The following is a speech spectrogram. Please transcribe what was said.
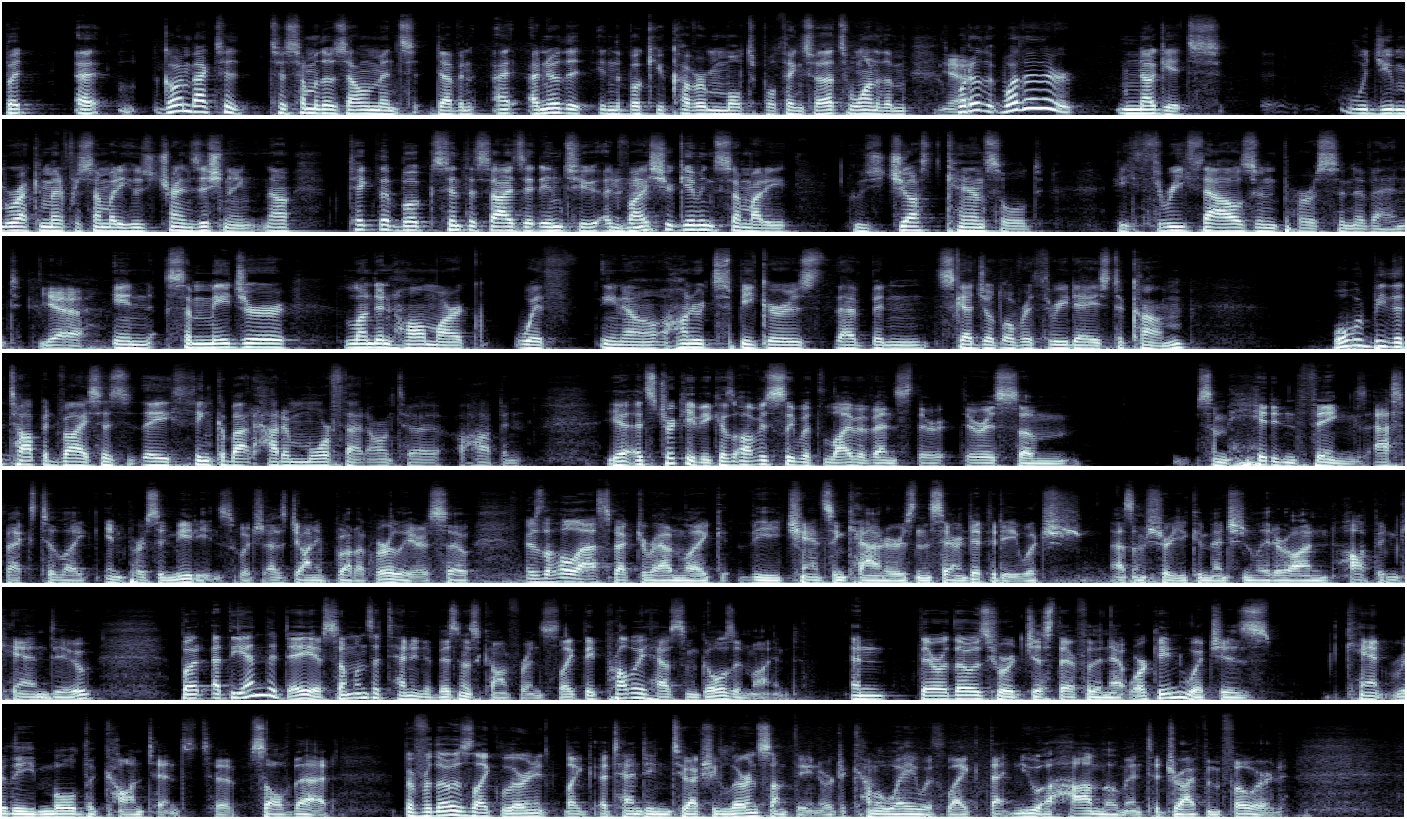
But uh, going back to, to some of those elements, Devin, I, I know that in the book you cover multiple things, so that's one of them. Yeah. What other what other nuggets would you recommend for somebody who's transitioning? Now, take the book, synthesize it into Mm-hmm. advice you're giving somebody who's just canceled a three thousand person event Yeah. in some major London hallmark with you know hundred speakers that have been scheduled over three days to come. What would be the top advice as they think about how to morph that onto a Hopin? Yeah, it's tricky because obviously with live events there there is some some hidden things, aspects to like in-person meetings, which as Johnny brought up earlier. So there's the whole aspect around like the chance encounters and the serendipity, which as I'm sure you can mention later on, Hopin can do. But at the end of the day, if someone's attending a business conference, like they probably have some goals in mind. And there are those who are just there for the networking, which is can't really mold the content to solve that. But for those like learning, like attending to actually learn something or to come away with like that new aha moment to drive them forward,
